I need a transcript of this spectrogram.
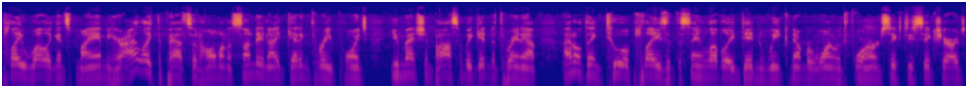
play well against Miami here. I like the Pats at home on a Sunday night, getting three points. You mentioned possibly getting to three and a half. I don't think Tua plays at the same level he did in week number one with 466 yards.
